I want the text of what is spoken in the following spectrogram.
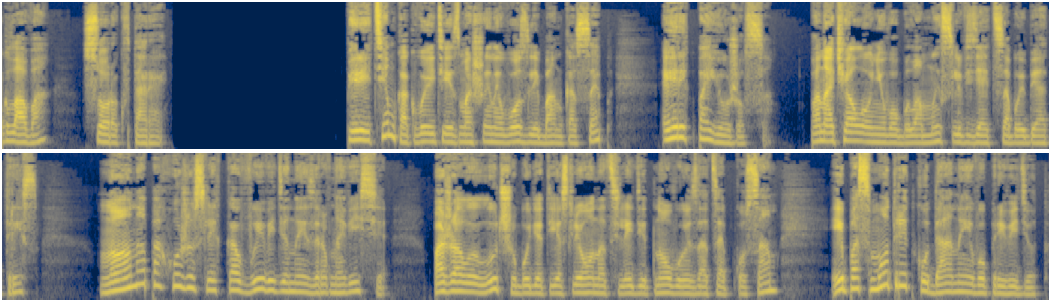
Глава 42. Перед тем, как выйти из машины возле банка СЭП, Эрик поежился. Поначалу у него была мысль взять с собой Беатрис, но она, похоже, слегка выведена из равновесия. Пожалуй, лучше будет, если он отследит новую зацепку сам и посмотрит, куда она его приведет.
